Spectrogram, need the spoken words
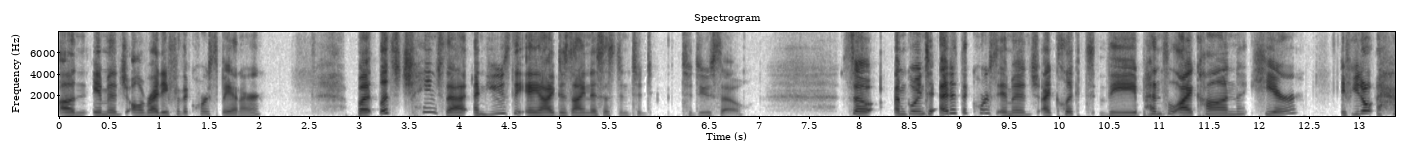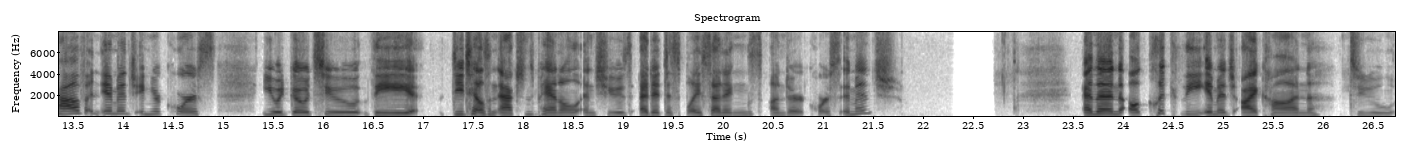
an image already for the course banner, but let's change that and use the AI Design Assistant to, to do so. So I'm going to edit the course image. I clicked the pencil icon here. If you don't have an image in your course, you would go to the Details and Actions panel and choose Edit Display Settings under Course Image. And then I'll click the image icon to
